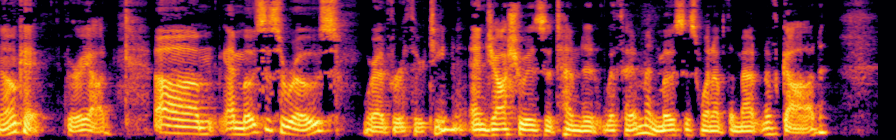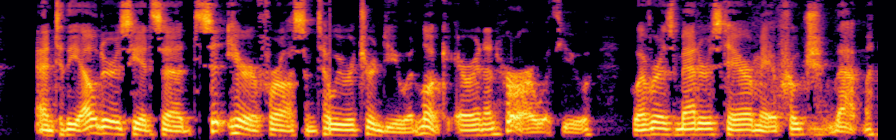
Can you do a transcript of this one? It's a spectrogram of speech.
Okay, very odd. Um, and Moses arose, we're at verse 13, and Joshua's attendant with him, and Moses went up the mountain of God. And to the elders he had said, Sit here for us until we return to you, and look, Aaron and Hur are with you. Whoever has matters to air may approach them.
